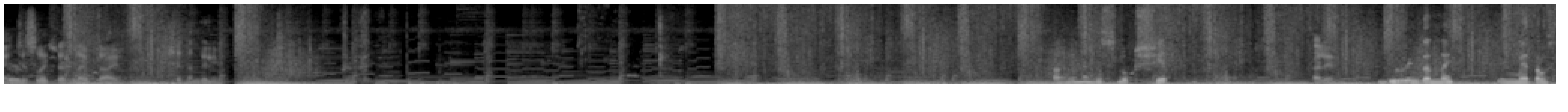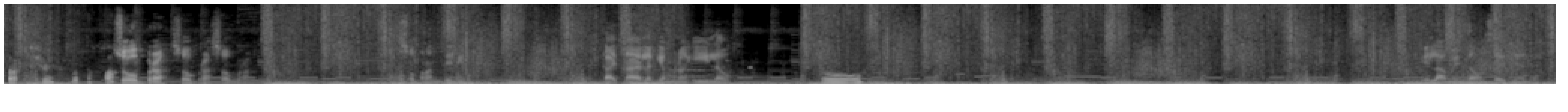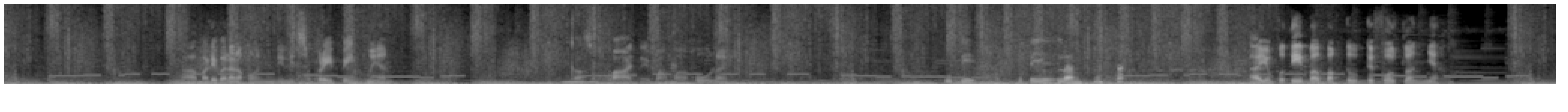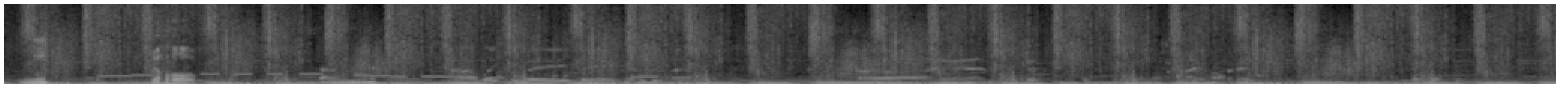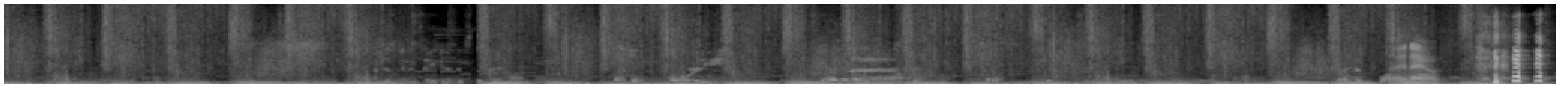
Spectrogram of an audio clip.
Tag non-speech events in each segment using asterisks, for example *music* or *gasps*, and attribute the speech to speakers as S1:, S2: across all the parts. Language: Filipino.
S1: And just like that, live tayo. Shit, ang dilim.
S2: Tangina, this looks shit.
S1: Alin?
S2: During the night, yung metal structure. What the fuck?
S1: Sobra, sobra, sobra. Sobrang dilim. Kahit nalagyan mo ng ilaw.
S2: Oo.
S1: Kailangan mo yung downside yan eh. Ah, maliban na lang kung spray paint mo yan. Kaso pangit na ibang mga kulay.
S2: Puti. Puti lang. *laughs*
S1: Ah, yung puti ba, back to default lang niya.
S2: Ni.
S1: Oo.
S2: Tangina.
S3: I like the way
S1: Ayun na yun.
